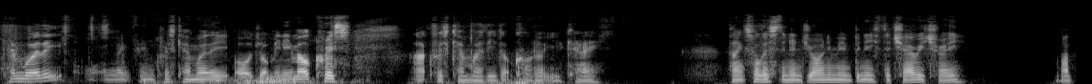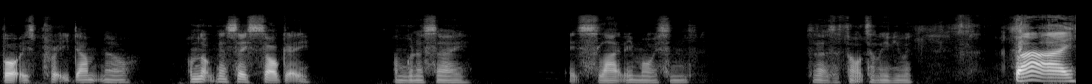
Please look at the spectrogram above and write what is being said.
Kenworthy, on LinkedIn Chris Kenworthy, or drop me an email, chris at chriskenworthy.co.uk. Thanks for listening and joining me beneath the cherry tree. My butt is pretty damp now. I'm not going to say soggy. I'm going to say it's slightly moistened. So there's a thought to leave you with. Bye!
